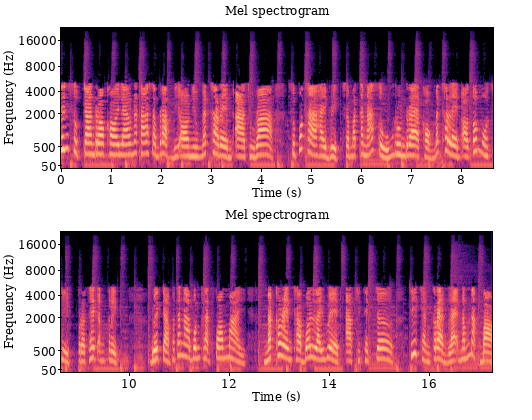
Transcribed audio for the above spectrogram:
สิ้นสุดการรอคอยแล้วนะคะสำหรับ The All New McLaren Artura ซุปเปอร์คาร์ไฮบริดสมรรถนะสูงรุนแรงของ McLaren Automotive ประเทศอังกฤษ ด้วยการพัฒนาบนแพลตฟอร์มใหม่ McLaren Carbon Lightweight Architecture ที่แข็งแกร่งและน้ำหนักเบา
